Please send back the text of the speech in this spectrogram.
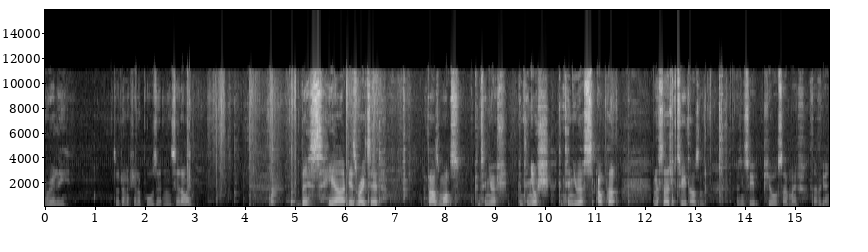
really. So I don't know if you want to pause it and see it that way. But this here is rated 1000 watts continuous, continuous, continuous output, and a surge of 2000. As you can see, pure sine wave. There we go.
